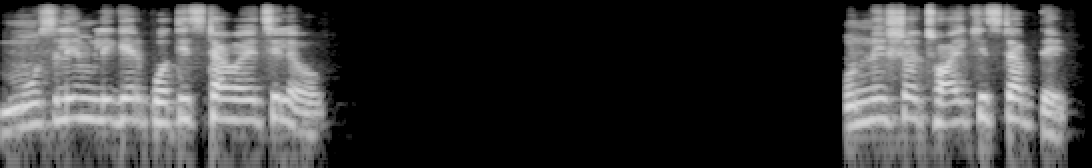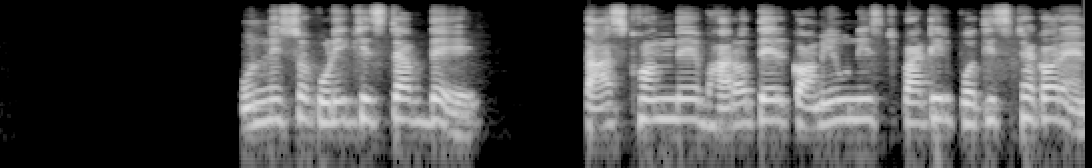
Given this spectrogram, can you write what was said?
মুসলিম লীগের প্রতিষ্ঠা হয়েছিল উনিশশো ছয় খ্রিস্টাব্দে, উনিশশো কুড়ি খ্রিস্টাব্দে তাসখন্দে ভারতের কমিউনিস্ট পার্টির প্রতিষ্ঠা করেন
